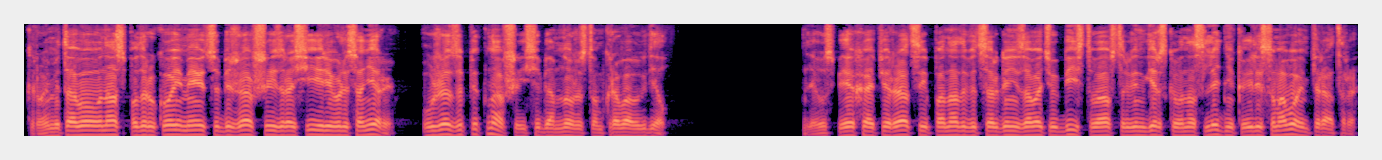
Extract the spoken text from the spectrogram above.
Кроме того, у нас под рукой имеются бежавшие из России революционеры, уже запятнавшие себя множеством кровавых дел. Для успеха операции понадобится организовать убийство австро-венгерского наследника или самого императора,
